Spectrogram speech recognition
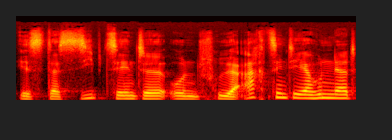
ist das 17. und frühe 18. Jahrhundert.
